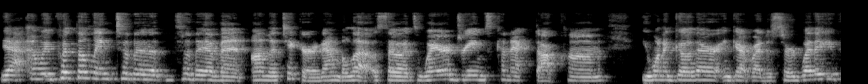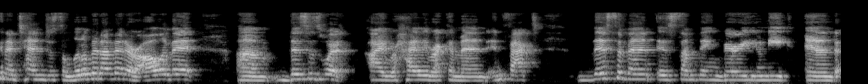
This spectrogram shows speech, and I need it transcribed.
Yeah, and we put the link to the to the event on the ticker down below. So it's wheredreamsconnect.com. You want to go there and get registered. Whether you can attend just a little bit of it or all of it, um, this is what I highly recommend. In fact, this event is something very unique and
